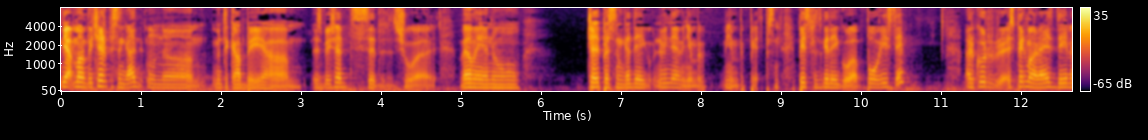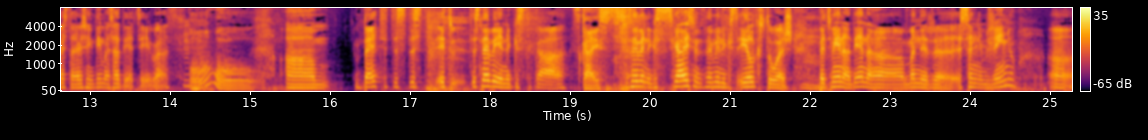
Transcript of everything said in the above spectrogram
jā, man bija 14 gadi, un uh, man tā kā bija. Uh, es biju šeit ar šo vēl vienu. Uh, 14-gadīgu, nu, viņai, viņam, viņam bija 15, 15-gadīgo puisi, ar kuru es pirmo reizi dzīvē stājos viņa tīmēs attiecībās. Mm -hmm. um, Bet tas, tas, tas, tas nebija nekas tāds kā... skaists. Tas nebija nekas skaists, tas nebija nekas ilgstošs. Mm. Bet vienā dienā man ir saņemta ziņa, uh,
